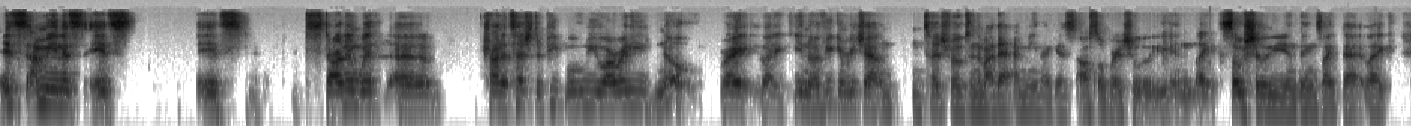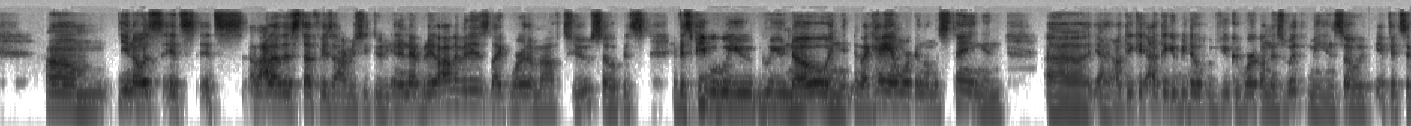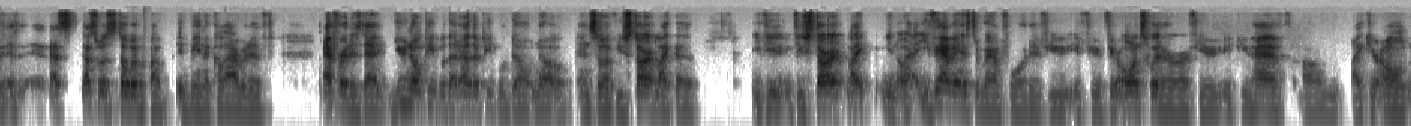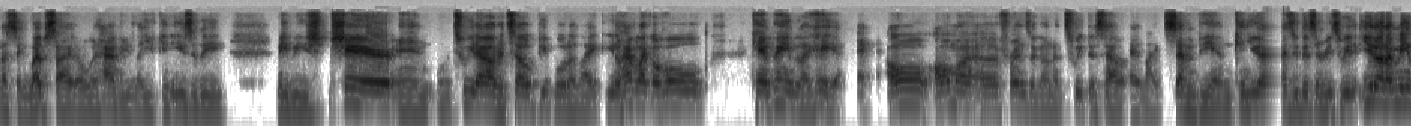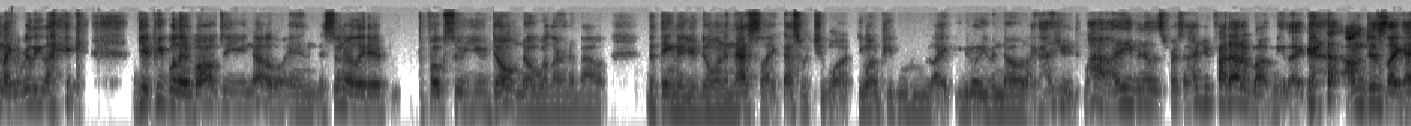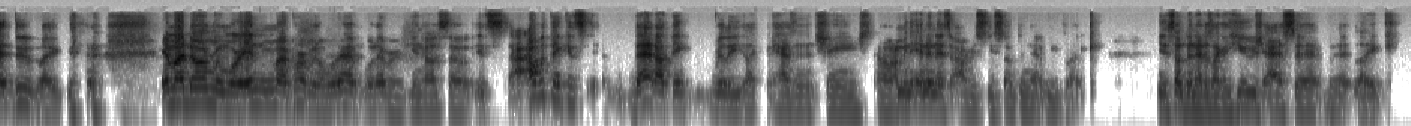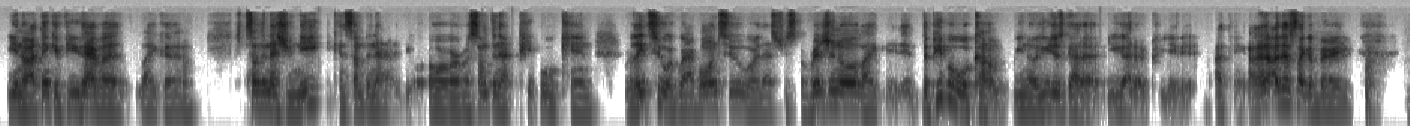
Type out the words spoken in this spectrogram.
it's, I mean, it's, it's, it's starting with uh, trying to touch the people who you already know right? Like, you know, if you can reach out and, and, touch folks, and by that I mean, I guess also virtually and like socially and things like that. Like, um, you know, it's it's it's a lot of this stuff is obviously through the internet, but a lot of it is like word of mouth too. So if it's if it's people who you who you know and like, hey, I'm working on this thing, and uh, yeah, I think it, I think it'd be dope if you could work on this with me. And so if, if it's a, that's that's what's dope about it being a collaborative effort is that you know people that other people don't know. And so if you start like a if you if you start like you know if you have an instagram for it if you if you if you're on twitter or if you if you have um like your own let's say website or what have you like you can easily maybe share and or tweet out or tell people to like you know have like a whole campaign be like hey all all my uh, friends are gonna tweet this out at like 7 p.m can you guys do this and retweet it? You know what i mean? Like really like get people involved who you know. And sooner or later the folks who you don't know will learn about the thing that you're doing and that's like that's what you want. You want people who like you don't even know like how'd you wow i didn't even know this person. How'd you find out about me? Like i'm just like at duke like in my dorm room or in my apartment or whatever whatever you know? So it's i would think it's that i think really like hasn't changed. Um, i mean the internet's obviously something that we've like you know something that is like a huge asset but like you know i think if you have a like a something that's unique and something that or, or something that people can relate to or grab onto or that's just original like it, the people will come you know you just gotta you gotta create it i think. I, I, that's like a very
